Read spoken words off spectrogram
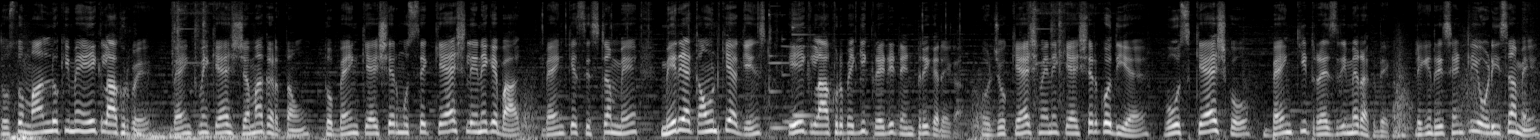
दोस्तों, मान लो कि मैं एक लाख रुपए बैंक में कैश जमा करता हूँ तो बैंक कैशियर मुझसे कैश लेने के बाद बैंक के सिस्टम में मेरे अकाउंट के अगेंस्ट एक लाख रुपए की क्रेडिट एंट्री करेगा। और जो कैश मैंने कैशियर को दिया है, वो उस कैश को बैंक की ट्रेजरी में रख देगा। लेकिन रिसेंटली ओडिशा में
